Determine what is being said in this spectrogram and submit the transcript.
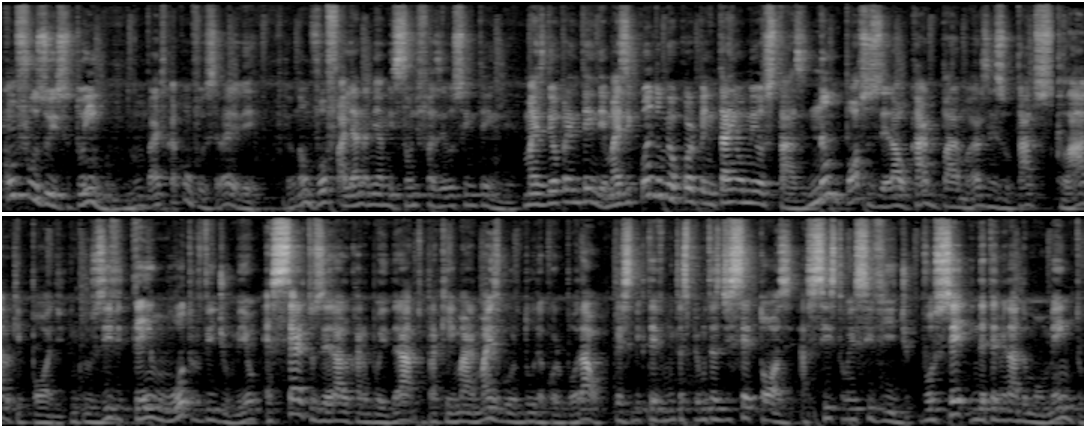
confuso isso, Twin? Não vai ficar confuso, você vai ver. Eu não vou falhar na minha missão de fazer você entender. Mas deu para entender. Mas e quando o meu corpo entrar em homeostase? Não posso zerar o carbo para maiores resultados? Claro que pode. Inclusive tem um outro vídeo meu. É certo zerar o carboidrato para queimar mais gordura corporal? Percebi que teve muitas perguntas de cetose. Assistam esse vídeo. Você, em determinado momento,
